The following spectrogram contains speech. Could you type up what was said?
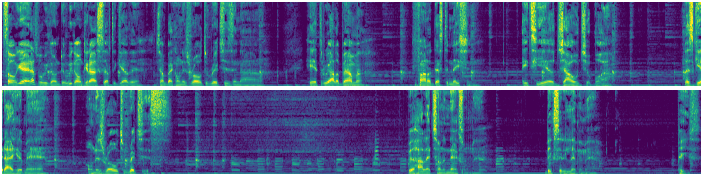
So yeah, that's what we're gonna do. We're gonna get ourselves together, jump back on this road to riches, and uh, head through Alabama. Final destination, ATL, Georgia, boy. Let's get out here, man, on this road to riches. We'll holler at you on the next one, man. Big city living, man. Peace.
